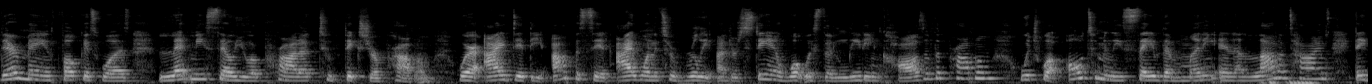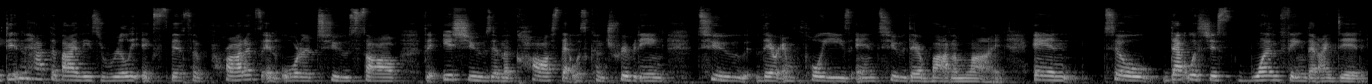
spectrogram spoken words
their main focus was let me sell you a product to fix your problem. Where I did the opposite, I wanted to really understand what was the leading cause of the problem, which will ultimately save them money. And a lot of times, they didn't have to buy these really expensive products in order to solve the issues and the cost that was contributing contributing to their employees and to their bottom line. And so that was just one thing that I did.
